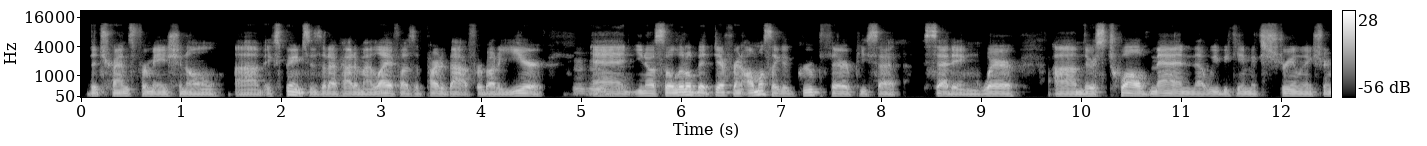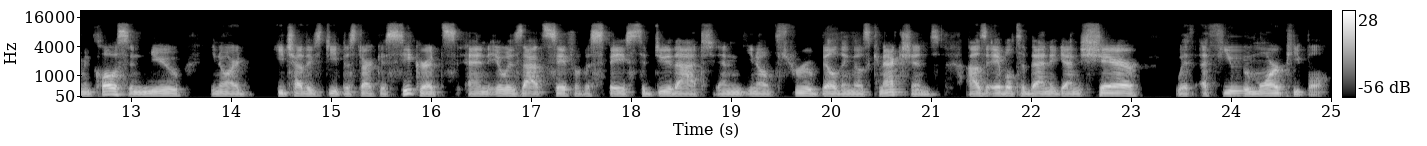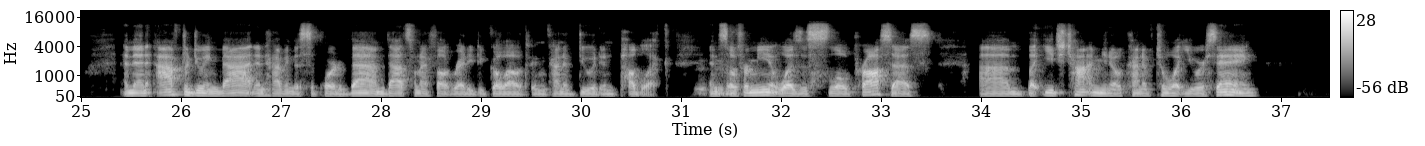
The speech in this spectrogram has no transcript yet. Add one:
the transformational um, experiences that i've had in my life i was a part of that for about a year Mm-hmm. And, you know, so a little bit different, almost like a group therapy set setting where um, there's 12 men that we became extremely, extremely close and knew, you know, our each other's deepest, darkest secrets. And it was that safe of a space to do that. And, you know, through building those connections, I was able to then again share with a few more people. And then after doing that and having the support of them, that's when I felt ready to go out and kind of do it in public. Mm-hmm. And so for me, it was a slow process um, but each time, you know, kind of to what you were saying,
